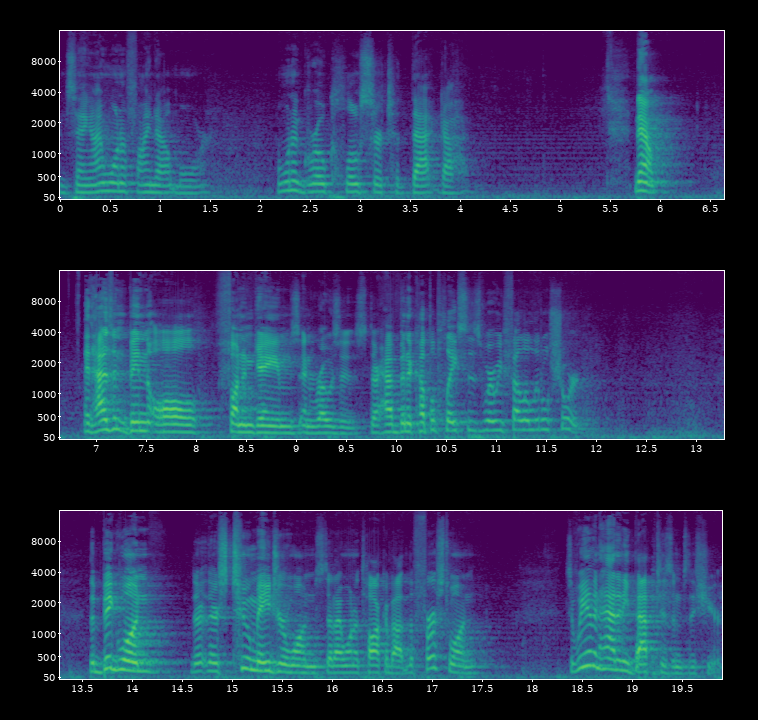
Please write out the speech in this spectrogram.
and saying, I want to find out more. I want to grow closer to that God. Now, it hasn't been all fun and games and roses. There have been a couple places where we fell a little short. The big one, there, there's two major ones that I want to talk about. The first one is we haven't had any baptisms this year.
